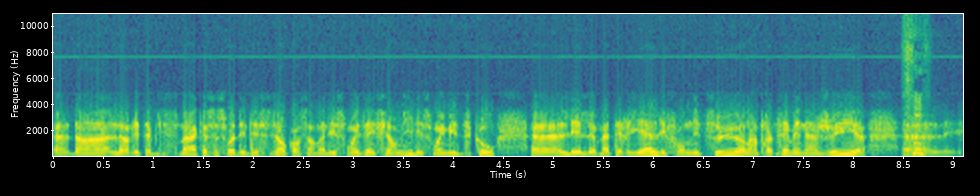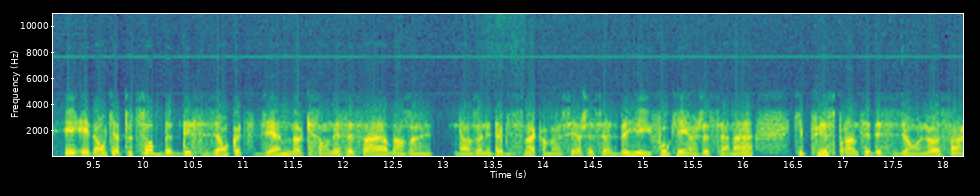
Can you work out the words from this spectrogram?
euh, dans leur établissement, que ce soit des décisions concernant les soins infirmiers, les soins médicaux, euh, le matériel, les fournitures, l'entretien ménager. Mm. Et, et, donc, il y a toutes sortes de décisions quotidiennes qui sont nécessaires dans un dans un établissement comme un CHSLD et il faut qu'il y ait un gestionnaire qui puisse prendre ces décisions-là sans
